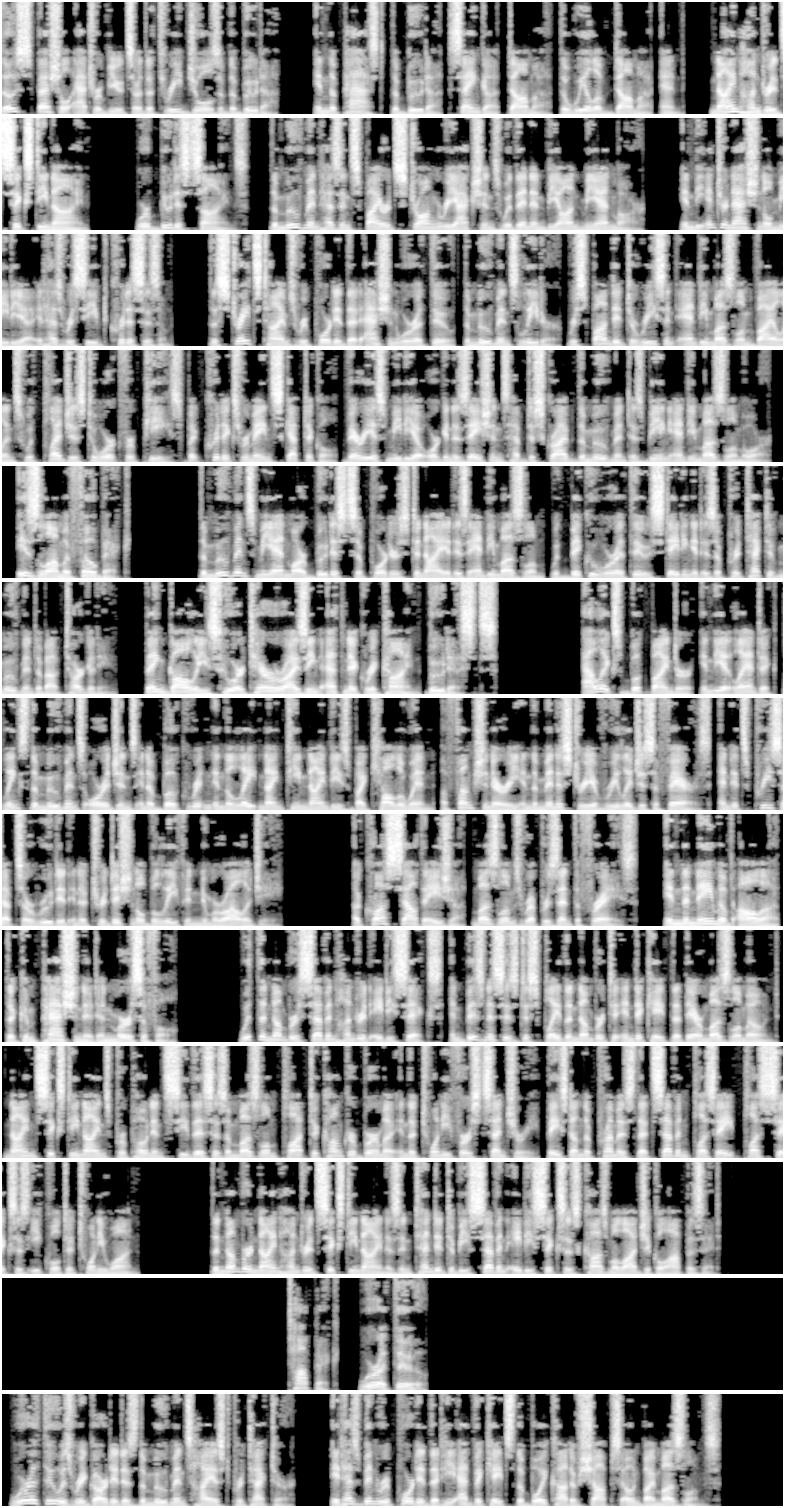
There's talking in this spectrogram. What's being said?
Those special attributes are the three jewels of the Buddha. In the past, the Buddha, Sangha, Dhamma, the Wheel of Dhamma, and 969 were Buddhist signs. The movement has inspired strong reactions within and beyond Myanmar. In the international media it has received criticism. The Straits Times reported that Ashin Wirathu, the movement's leader, responded to recent anti-Muslim violence with pledges to work for peace but critics remain skeptical. Various media organizations have described the movement as being anti-Muslim or Islamophobic. The movement's Myanmar Buddhist supporters deny it is anti-Muslim, with Bhikkhu Wirathu stating it is a protective movement about targeting Bengalis who are terrorizing ethnic Rakhine Buddhists. Alex Bookbinder, in The Atlantic, links the movement's origins in a book written in the late 1990s by Kyaw Lwin, a functionary in the Ministry of Religious Affairs, and its precepts are rooted in a traditional belief in numerology. Across South Asia, Muslims represent the phrase, "...in the name of Allah, the Compassionate and Merciful." With the number 786, and businesses display the number to indicate that they are Muslim-owned. 969's proponents see this as a Muslim plot to conquer Burma in the 21st century, based on the premise that 7 plus 8 plus 6 is equal to 21. The number 969 is intended to be 786's cosmological opposite. Wirathu Wirathu is regarded as the movement's highest protector. It has been reported that he advocates the boycott of shops owned by Muslims.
